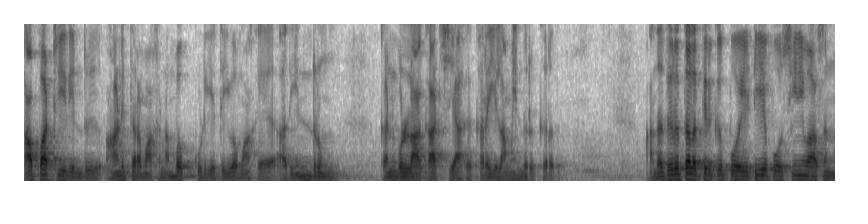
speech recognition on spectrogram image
காப்பாற்றியது என்று ஆணித்தரமாக நம்பக்கூடிய தெய்வமாக அது இன்றும் கண்கொள்ளா காட்சியாக கரையில் அமைந்திருக்கிறது. அந்த திருத்தலத்திற்கு போய் டிஎப்ஓ சீனிவாசன்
